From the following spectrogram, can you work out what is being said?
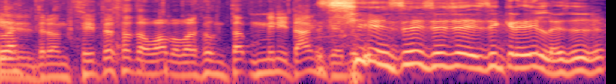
y el droncito está todo guapo, parece un, un mini tanque. Sí, sí, sí, sí, es increíble. Sí, sí.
